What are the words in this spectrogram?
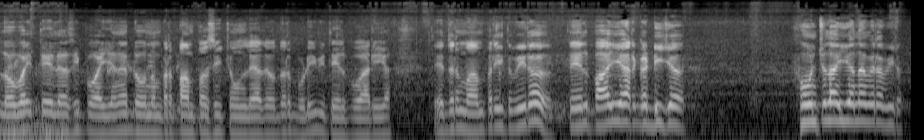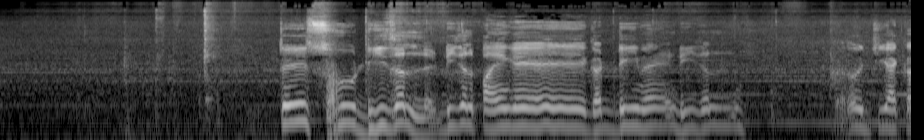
ਲੋ ਬਾਈ ਤੇਲ ਅਸੀਂ ਪਵਾਈ ਜਾਂਦੇ ਦੋ ਨੰਬਰ ਪੰਪ ਅਸੀਂ ਚੁਣ ਲਿਆ ਤੇ ਉਧਰ ਬੁੜੀ ਵੀ ਤੇਲ ਪਵਾ ਰਹੀ ਆ। ਤੇ ਇਧਰ ਮਨਪ੍ਰੀਤ ਵੀਰ ਤੇਲ ਪਾ ਯਾਰ ਗੱਡੀ 'ਚ। ਫੋਨ ਚਲਾਈ ਜਾਂਦਾ ਮੇਰਾ ਵੀਰ। ਤੇ ਸੋ ਡੀਜ਼ਲ ਡੀਜ਼ਲ ਪਾਏਗੇ ਗੱਡੀ ਮੈਂ ਡੀਜ਼ਲ। ਕਰੋ ਚੈੱਕ।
